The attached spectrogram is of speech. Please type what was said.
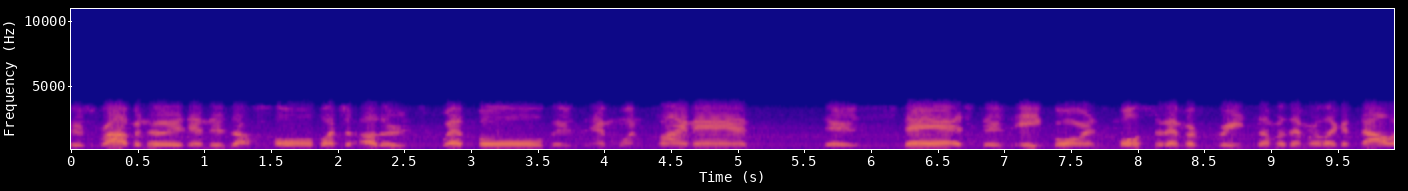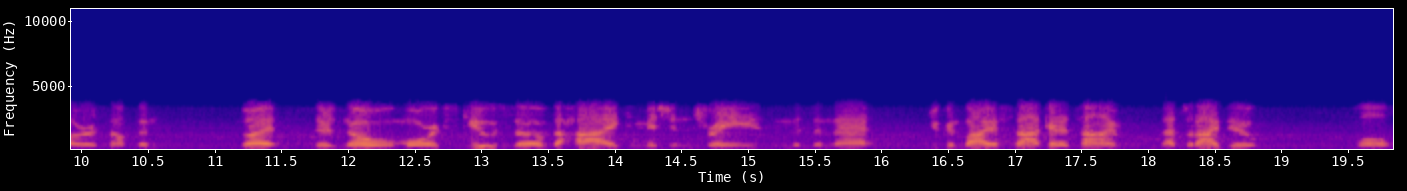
There's Robinhood, and there's a whole bunch of others. Webull, there's M1 Finance, there's Stash, there's Acorns. Most of them are free. Some of them are like a dollar or something. But there's no more excuse of the high commission trades and this and that. You can buy a stock at a time. That's what I do. Well,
